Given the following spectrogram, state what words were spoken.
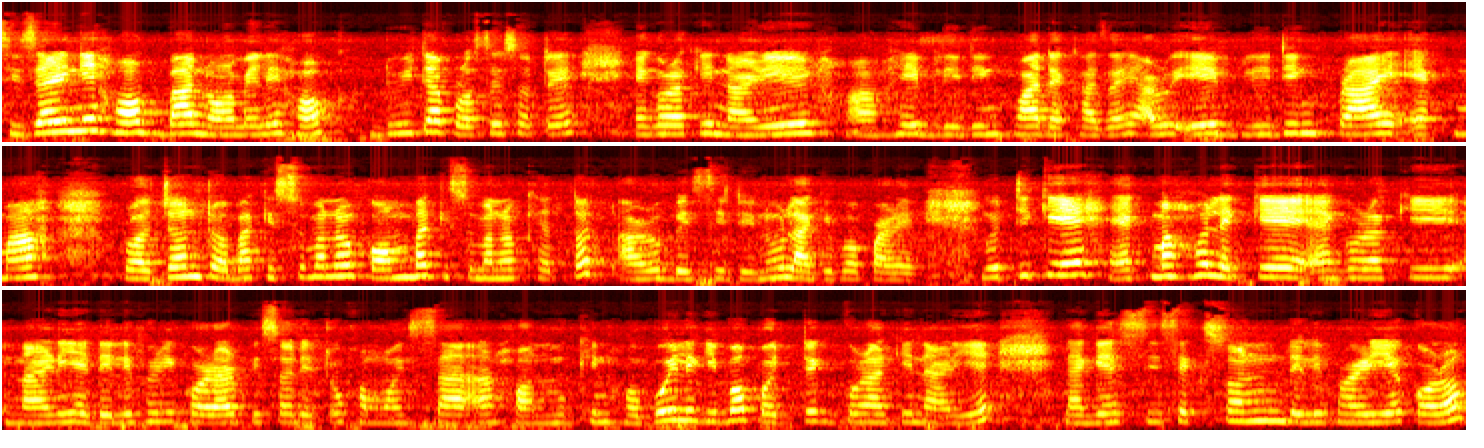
চিজাৰিঙেই হওক বা নৰ্মেলেই হওক দুইটা প্ৰচেছতে এগৰাকী নাৰীৰ সেই ব্লিডিং হোৱা দেখা যায়। আৰু এই ব্লিডিং প্ৰায় এক মাহ পৰ্যন্ত বা কিছুমানৰ কম বা কিছুমানৰ ক্ষেত্ৰত আৰু বেছি দিনো লাগিব পাৰে। গতিকে এক মাহলৈকে এগৰাকী নাৰীয়ে ডেলিভাৰী কৰাৰ পিছত এইটো সমস্যাৰ সন্মুখীন হ'বই লাগিব। প্ৰত্যেকগৰাকী নাৰীয়ে লাগে চি ছেকশ্যন ডেলিভাৰীয়ে কৰক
